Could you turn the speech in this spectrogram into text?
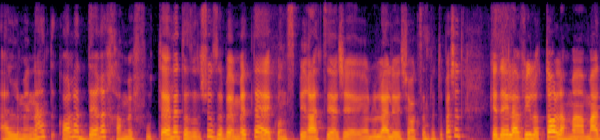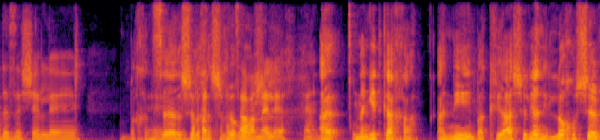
על מנת, כל הדרך המפותלת הזאת, שוב, זה באמת אה, קונספירציה שעלולה להיות שם קצת מטופשת, כדי להביא אותו למעמד הזה של... אה, בחצר של אחשוורוש. בחצר המלך, כן. נגיד ככה, אני, בקריאה שלי, אני לא חושב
